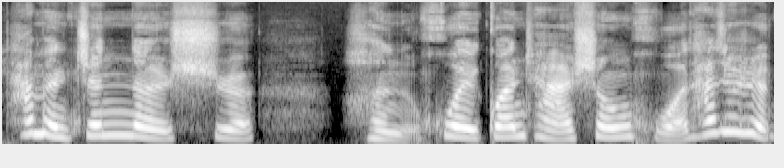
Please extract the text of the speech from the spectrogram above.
他们真的是很会观察生活，他就是。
